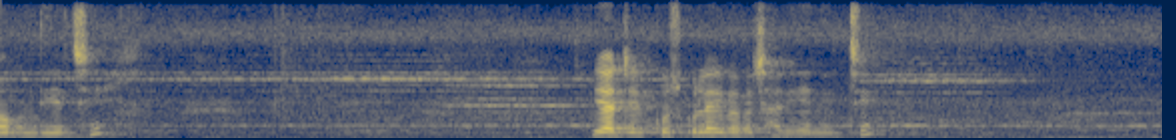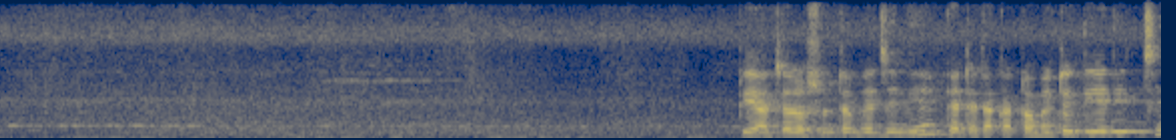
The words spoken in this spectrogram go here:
লবণ দিয়েছি। পেঁয়াজের কুচগুলো এইভাবে ছাড়িয়ে নিচ্ছি। পেঁয়াজ আর রসুনটা ভেজে নিয়ে কেটে রাখা টমেটো দিয়ে দিচ্ছি।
